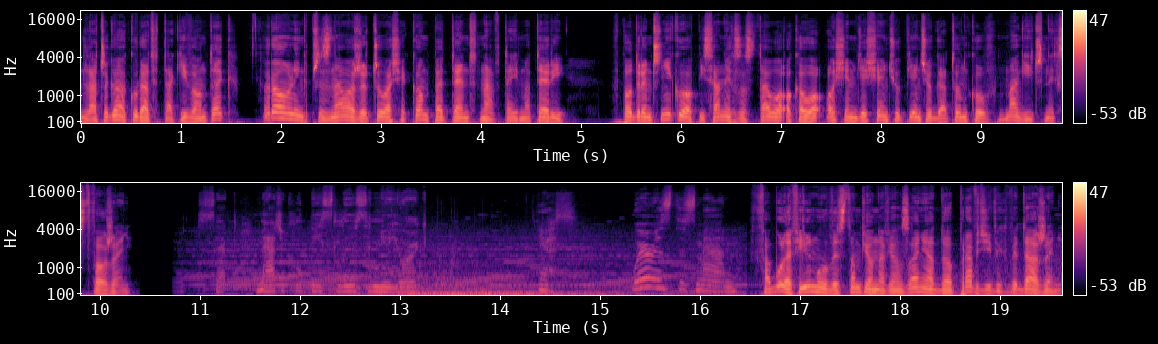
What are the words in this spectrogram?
Dlaczego akurat taki wątek? Rowling przyznała, że czuła się kompetentna w tej materii. W podręczniku opisanych zostało około 85 gatunków magicznych stworzeń. set magical beast loose in New York. Yes. W fabule filmu wystąpią nawiązania do prawdziwych wydarzeń,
